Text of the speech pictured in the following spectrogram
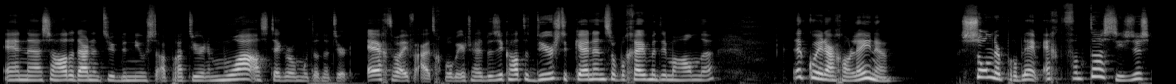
En uh, ze hadden daar natuurlijk de nieuwste apparatuur. En moi als tech moet dat natuurlijk echt wel even uitgeprobeerd hebben. Dus ik had de duurste Canons op een gegeven moment in mijn handen. En dan kon je daar gewoon lenen. Zonder probleem. Echt fantastisch. Dus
